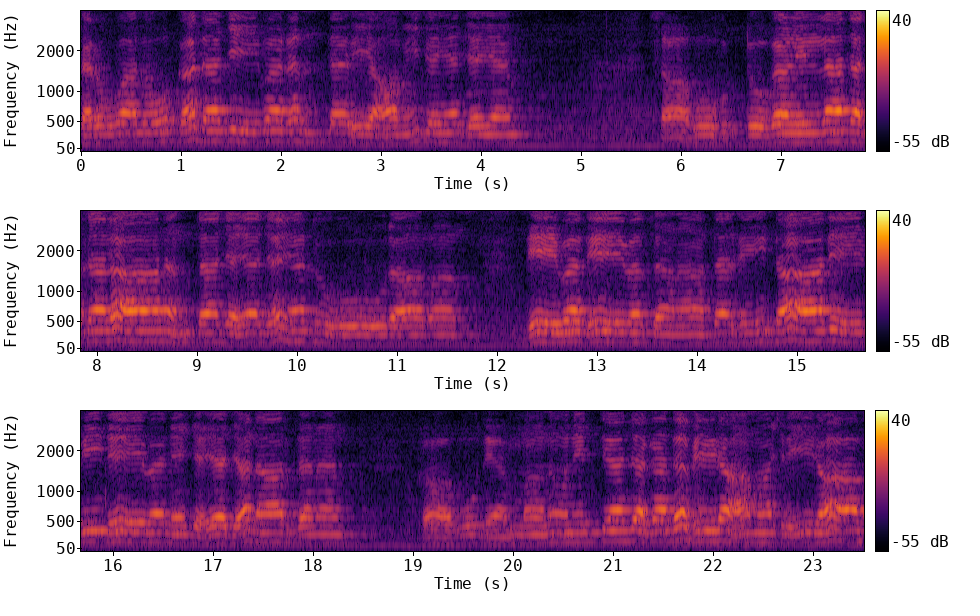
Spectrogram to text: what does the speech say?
सर्वलोकदजीवरन्तरियामि जय जय। ಸಾವು ಹುಟ್ಟುಗಳಿಲ್ಲದ ಚಲಾನಂತ ಜಯ ಜಯ ತೂ ರಾಮ ದೇವ ದೇವ ಸನಾತ ಸೀತಾದೇವಿ ದೇವನೆ ಜಯ ಜನಾರ್ದನ ಕಾವುದೆಮ್ಮನು ನಿತ್ಯ ಜಗದಭಿರಾಮ ಶ್ರೀರಾಮ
